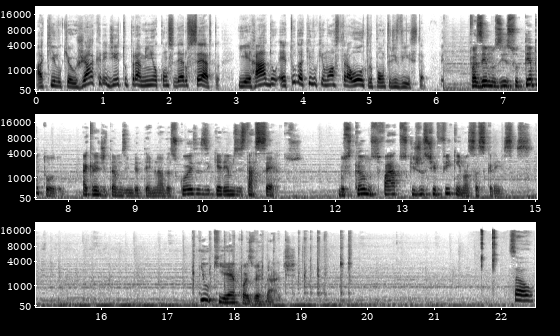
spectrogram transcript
aquilo que eu já acredito, para mim eu considero certo, e errado é tudo aquilo que mostra outro ponto de vista. Fazemos isso o tempo todo. Acreditamos em determinadas coisas e queremos estar certos. Buscamos fatos que justifiquem nossas crenças. E o que é pós-verdade? So,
